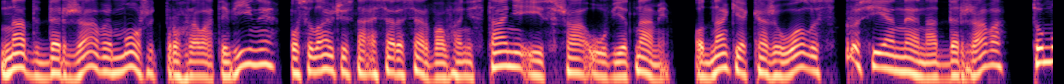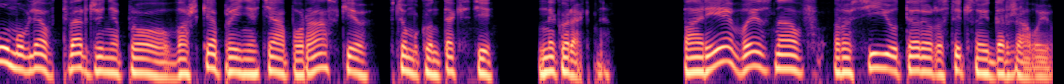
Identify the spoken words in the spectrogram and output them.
наддержави можуть програвати війни, посилаючись на СРСР в Афганістані і США у В'єтнамі. Однак, як каже Уоллес, Росія не наддержава, тому, мовляв, твердження про важке прийняття поразки в цьому контексті некоректне. Парє визнав Росію терористичною державою.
